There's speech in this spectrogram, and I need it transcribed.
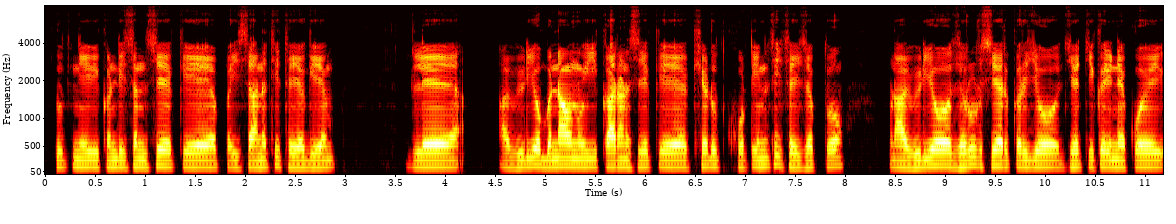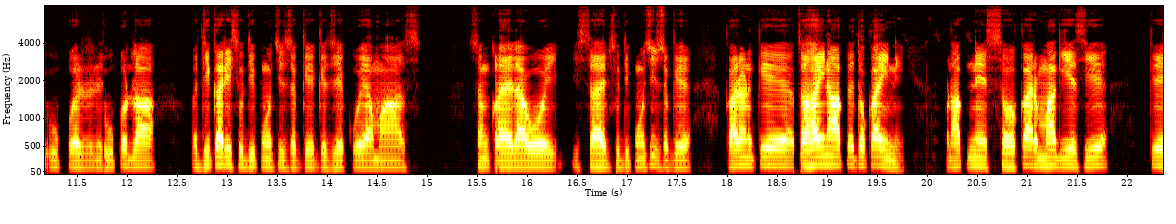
ખેડૂતની એવી કન્ડિશન છે કે પૈસા નથી થઈ શકે એમ. એટલે આ વીડિયો બનાવવાનું એ કારણ છે કે ખેડૂત ખોટી નથી થઈ શકતો. પણ આ વીડિયો જરૂર શેર કરજો, જેથી કરીને કોઈ ઉપર ઉપરલા અધિકારી સુધી પહોંચી શકે કે જે કોઈ આમાં સંકળાયેલા હોય, એ સાહેબ સુધી પહોંચી શકે. કારણ કે સહાય ના આપે તો કાંઈ નહીં. પણ આપને સહકાર માગીએ છીએ કે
